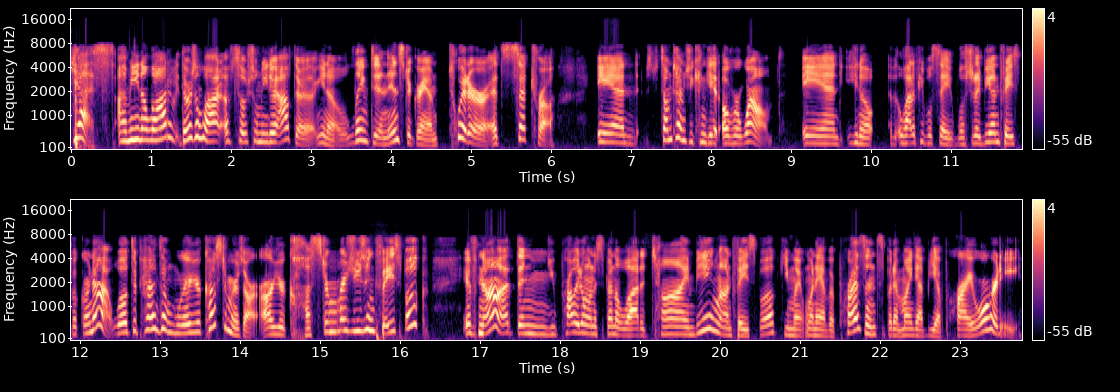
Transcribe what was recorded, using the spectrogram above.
Yes, I mean a lot of there's a lot of social media out there, you know, LinkedIn, Instagram, Twitter, etc. And sometimes you can get overwhelmed. And you know, a lot of people say, "Well, should I be on Facebook or not?" Well, it depends on where your customers are. Are your customers using Facebook? If not, then you probably don't want to spend a lot of time being on Facebook. You might want to have a presence, but it might not be a priority.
